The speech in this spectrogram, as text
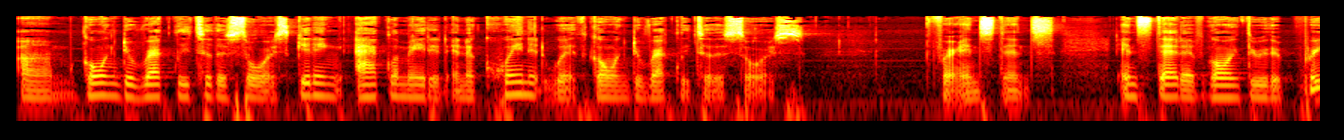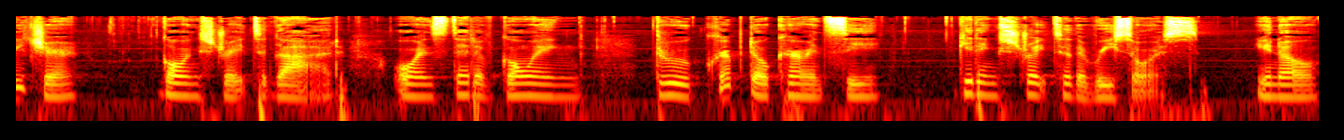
um, going directly to the source, getting acclimated and acquainted with going directly to the source. For instance, instead of going through the preacher, going straight to God, or instead of going through cryptocurrency, getting straight to the resource. You know,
